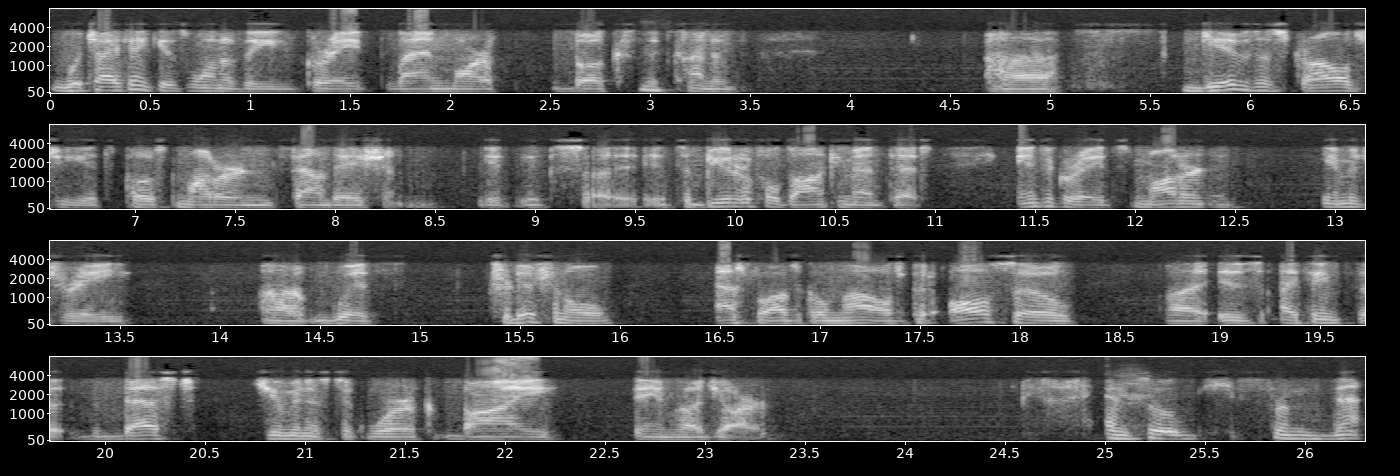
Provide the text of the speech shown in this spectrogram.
which I think is one of the great landmark books that kind of uh, gives astrology its postmodern foundation. It, it's uh, it's a beautiful document that integrates modern imagery uh, with traditional astrological knowledge, but also uh, is I think the, the best humanistic work by Dane Rudhyar. And so from that,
